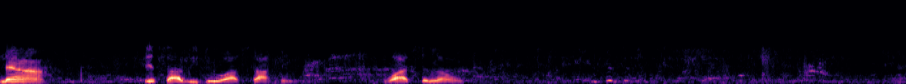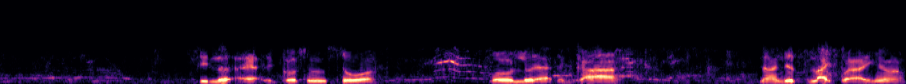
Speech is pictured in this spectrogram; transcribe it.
Now, this how we do our shopping. Watch alone. She look at the grocery store. Go look at the guy. Now this life right here.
